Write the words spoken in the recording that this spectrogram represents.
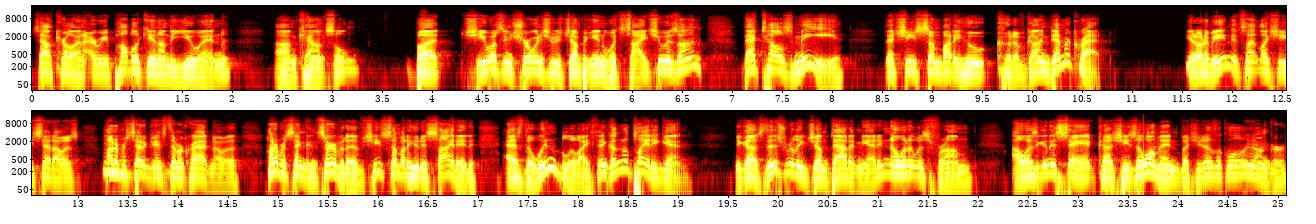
South Carolina, a Republican on the UN um, Council, but she wasn't sure when she was jumping in which side she was on. That tells me that she's somebody who could have gone Democrat. You know what I mean? It's not like she said I was hmm. 100% against Democrat and I was 100% conservative. She's somebody who decided as the wind blew, I think. I'm going to play it again because this really jumped out at me. I didn't know when it was from. I wasn't going to say it because she's a woman, but she does look a little younger.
